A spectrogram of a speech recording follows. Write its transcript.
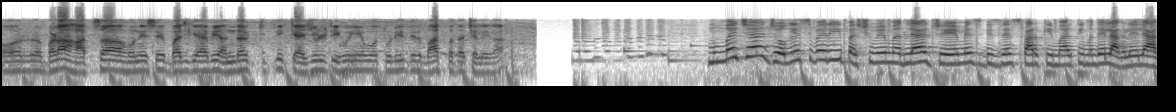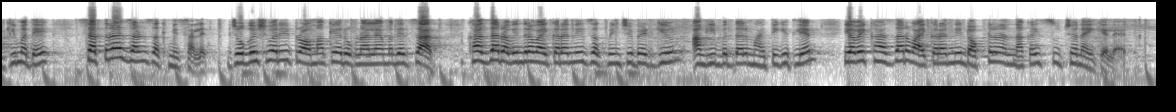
और बड़ा हादसा होने से बच गया। अभी अंदर कितनी कैजुअलिटी हुई है वो थोड़ी देर बाद पता चलेगा। मुंबईच्या जोगेश्वरी पश्चिमेमधल्या जेएमएस बिझनेस पार्क इमारतीमध्ये लागलेल्या आगीमध्ये सतरा जण जखमी झालेत. जोगेश्वरी ट्रॉमा केअर रुग्णालयामध्ये जात खासदार रवींद्र वायकरांनी जखमींची भेट घेऊन आगीबद्दल माहिती घेतली आहे. यावेळी खासदार वायकरांनी डॉक्टरांना काही सूचनाही केल्या आहेत.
